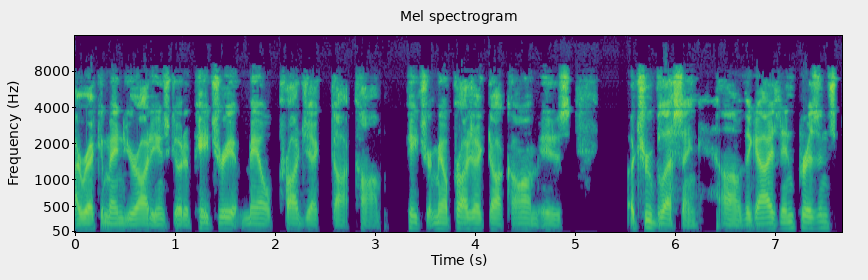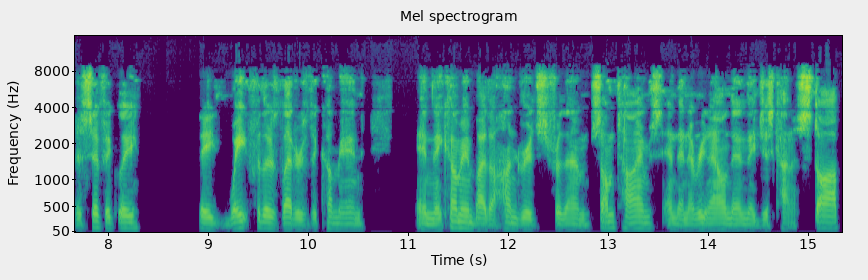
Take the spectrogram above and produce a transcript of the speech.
I recommend your audience go to patriotmailproject.com. Patriotmailproject.com is a true blessing. Uh, the guys in prison specifically, they wait for those letters to come in and they come in by the hundreds for them sometimes. And then every now and then they just kind of stop.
